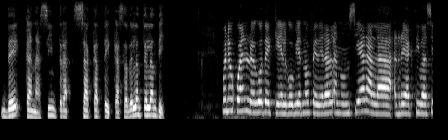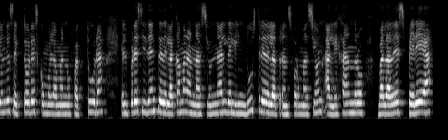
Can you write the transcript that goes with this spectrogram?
de Canacintra, Zacatecas. Adelante, Landy. Bueno, Juan, luego de que el gobierno federal anunciara la reactivación de sectores como la manufactura, el presidente de la Cámara Nacional de la Industria de la Transformación, Alejandro Valadez Perea,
